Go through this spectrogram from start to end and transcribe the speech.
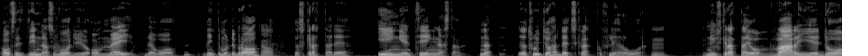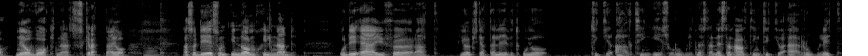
Avsnittet innan så var det ju om mig när jag var, inte mådde bra. Ja. Jag skrattade ingenting nästan. Nä, jag tror inte jag hade ett skratt på flera år. Nu skrattar jag varje dag. När jag vaknar så skrattar jag. Alltså det är sån enorm skillnad. Och det är ju för att jag uppskattar livet och jag tycker allting är så roligt. Nästan, nästan allting tycker jag är roligt.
